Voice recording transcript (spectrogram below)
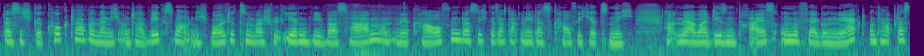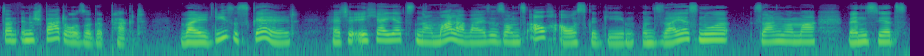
dass ich geguckt habe, wenn ich unterwegs war und ich wollte zum Beispiel irgendwie was haben und mir kaufen, dass ich gesagt habe, nee, das kaufe ich jetzt nicht. Habe mir aber diesen Preis ungefähr gemerkt und habe das dann in eine Spardose gepackt. Weil dieses Geld hätte ich ja jetzt normalerweise sonst auch ausgegeben. Und sei es nur, sagen wir mal, wenn es jetzt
